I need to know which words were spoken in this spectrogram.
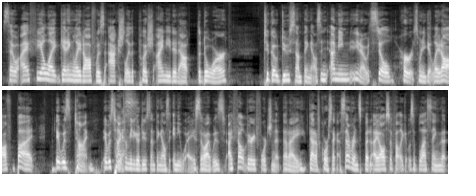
So i feel like getting laid off was actually the push i needed out the door to go do something else. And i mean you know it still hurts when you get laid off but it was time. It was time yes. for me to go do something else anyway. So I was I felt very fortunate that I that of course I got severance, but I also felt like it was a blessing that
